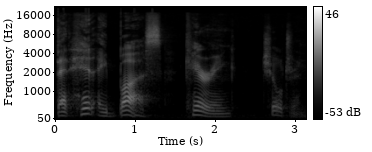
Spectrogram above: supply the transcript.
that hit a bus carrying children.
